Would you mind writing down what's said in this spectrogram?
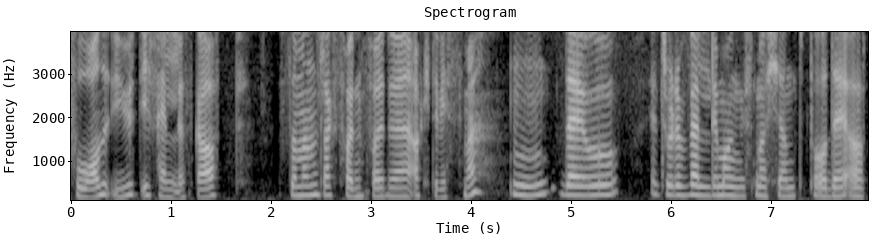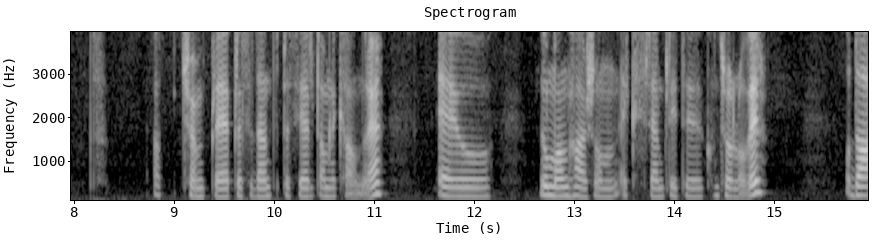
få det ut i fellesskap som en slags form for eh, aktivisme. Mm. Det er jo Jeg tror det er veldig mange som har kjent på det at, at Trump ble president, spesielt amerikanere, er jo noe man har sånn ekstremt lite kontroll over. Og da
